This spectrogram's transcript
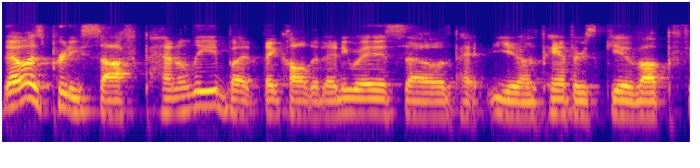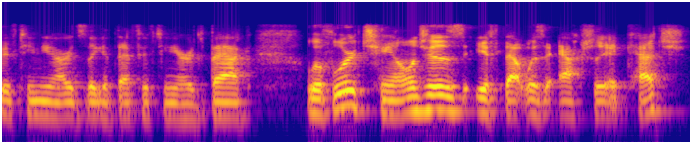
That was pretty soft penalty, but they called it anyways. So you know the Panthers give up 15 yards, they get that 15 yards back. Lafleur challenges if that was actually a catch,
